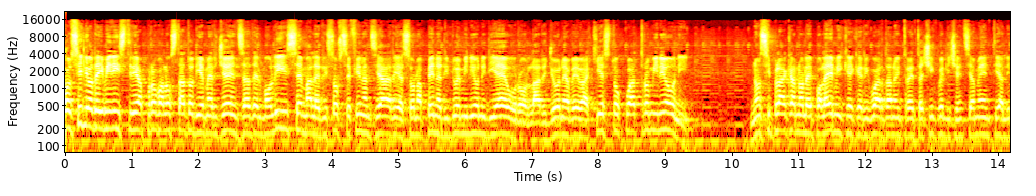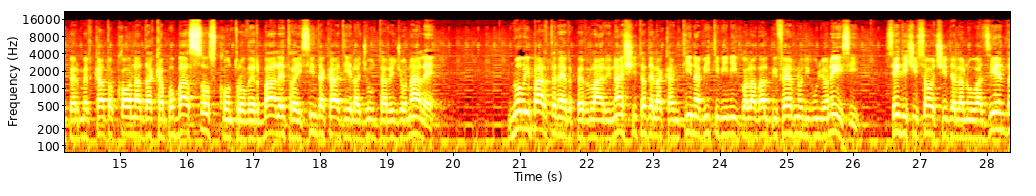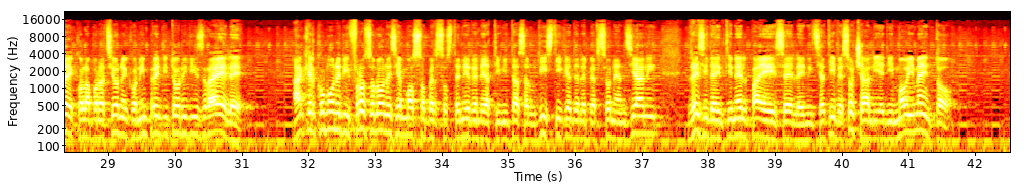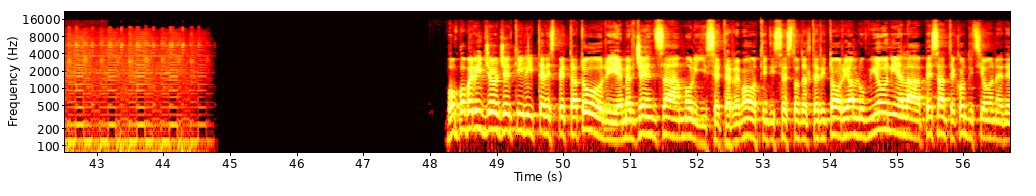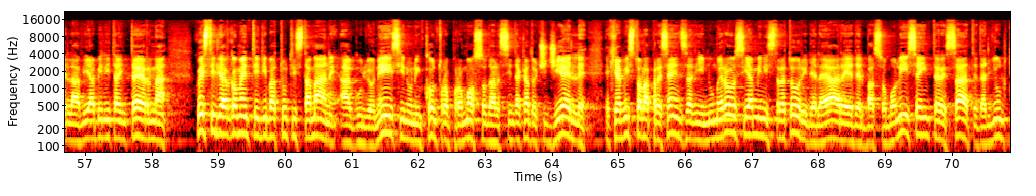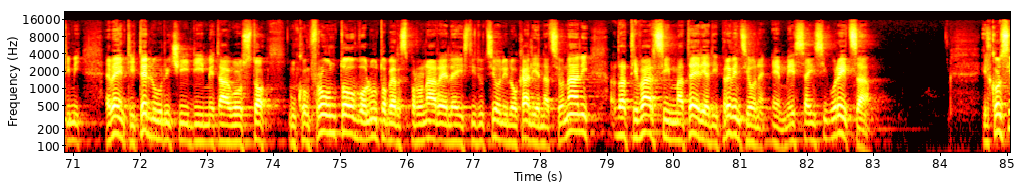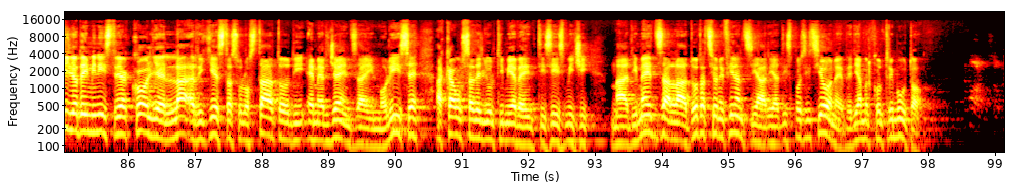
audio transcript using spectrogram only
Consiglio dei Ministri approva lo stato di emergenza del Molise, ma le risorse finanziarie sono appena di 2 milioni di euro. La Regione aveva chiesto 4 milioni. Non si placano le polemiche che riguardano i 35 licenziamenti all'ipermercato Conad a Campobasso, scontro verbale tra i sindacati e la giunta regionale. Nuovi partner per la rinascita della cantina vitivinicola Valbiferno di Guglionesi, 16 soci della nuova azienda e collaborazione con imprenditori di Israele. Anche il comune di Frosolone si è mosso per sostenere le attività salutistiche delle persone anziani residenti nel paese, le iniziative sociali e di movimento. Buon pomeriggio gentili telespettatori, emergenza Molise, terremoti, dissesto del territorio, alluvioni e la pesante condizione della viabilità interna. Questi gli argomenti dibattuti stamane a Guglionesi in un incontro promosso dal sindacato CGL e che ha visto la presenza di numerosi amministratori delle aree del Basso Molise interessate dagli ultimi eventi tellurici di metà agosto. Un confronto voluto per spronare le istituzioni locali e nazionali ad attivarsi in materia di prevenzione e messa in sicurezza. Il Consiglio dei Ministri accoglie la richiesta sullo stato di emergenza in Molise a causa degli ultimi eventi sismici, ma dimezza la dotazione finanziaria a disposizione. Vediamo il contributo.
